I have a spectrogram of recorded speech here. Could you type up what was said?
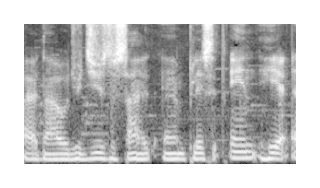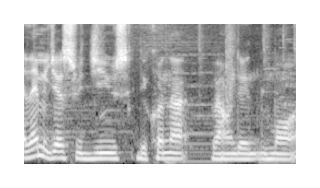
and i would reduce the side and place it in here. And let me just reduce the corner rounding more.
